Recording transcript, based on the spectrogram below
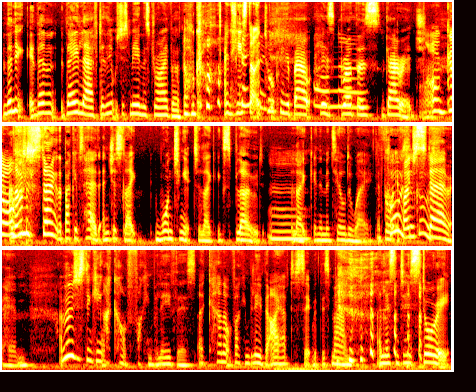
then, it, then they left, and it was just me and this driver. Oh god. And he started talking about his brother's garage. Oh god. And I remember staring at the back of his head and just like wanting it to like explode, like in a Matilda way. I Mm. Of thought if I just course. stare at him, I remember just thinking, I can't fucking believe this. I cannot fucking believe that I have to sit with this man and listen to his story.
